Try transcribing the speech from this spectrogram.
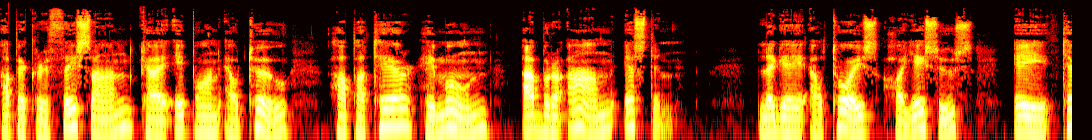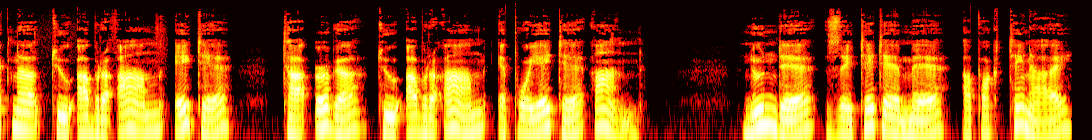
Apekrithesan kai epon auto ha pater hemon Abraham estin. Lege autois ha Jesus e tekna tu Abraham ete, ta erga tu Abraham epoiete an. Nunde zetete me apoctenai,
